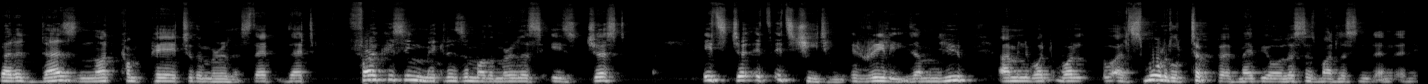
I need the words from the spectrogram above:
but it does not compare to the mirrorless. That that focusing mechanism of the mirrorless is just it's just it's, it's cheating. It really is. I mean, you. I mean, what what a small little tip. Uh, maybe your listeners might listen, and, and you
